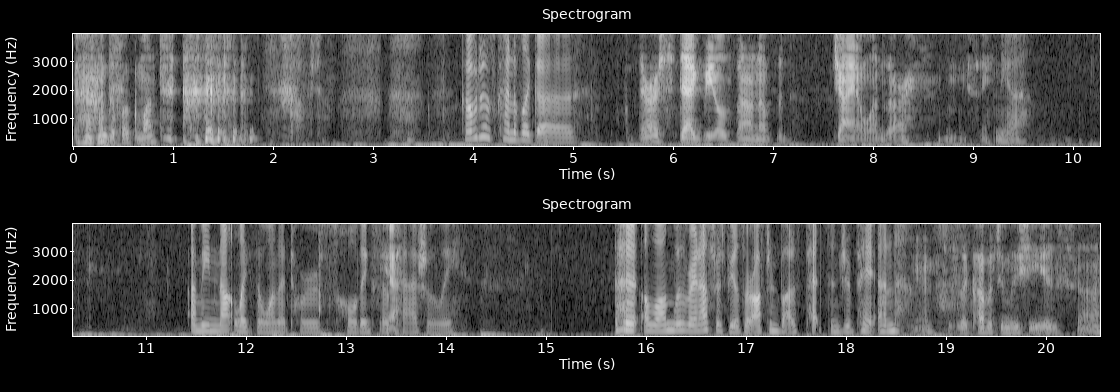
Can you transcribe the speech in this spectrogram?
the Pokemon. Kabuto. Kabuto is kind of like a there are stag beetles, but I don't know if the giant ones are. Let me see. yeah. I mean, not like the one that Toru's holding so Yeah. casually. Along with rhinoceros beetles, are often bought as pets in Japan. Yeah, this is the Kabutomushi is uh,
